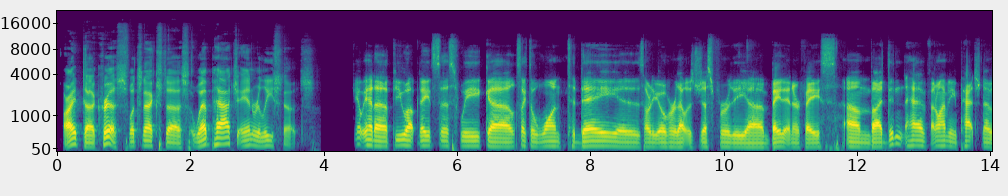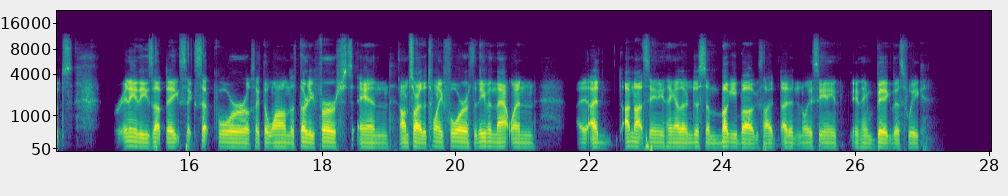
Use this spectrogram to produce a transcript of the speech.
All right, uh, Chris, what's next? Uh, web patch and release notes. Yeah, we had a few updates this week. Uh, looks like the one today is already over. That was just for the uh, beta interface. Um, but I didn't have, I don't have any patch notes for any of these updates except for looks like the one on the 31st and oh, I'm sorry, the 24th, and even that one, I, I am not seeing anything other than just some buggy bugs. I I didn't really see any anything big this week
